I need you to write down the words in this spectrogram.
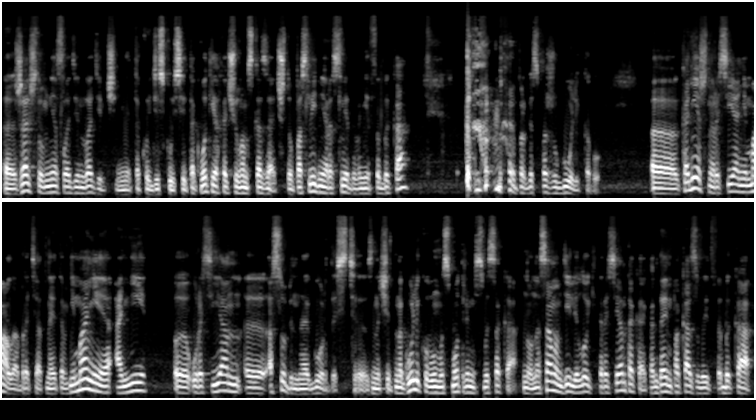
Э, жаль, что у меня с Владимиром Владимировичем нет такой дискуссии. Так вот, я хочу вам сказать, что последнее расследование ФБК про госпожу Голикову, конечно, россияне мало обратят на это внимание, они э, у россиян особенная гордость. Значит, на Голикову мы смотрим свысока. Но на самом деле логика россиян такая. Когда им показывает ФБК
